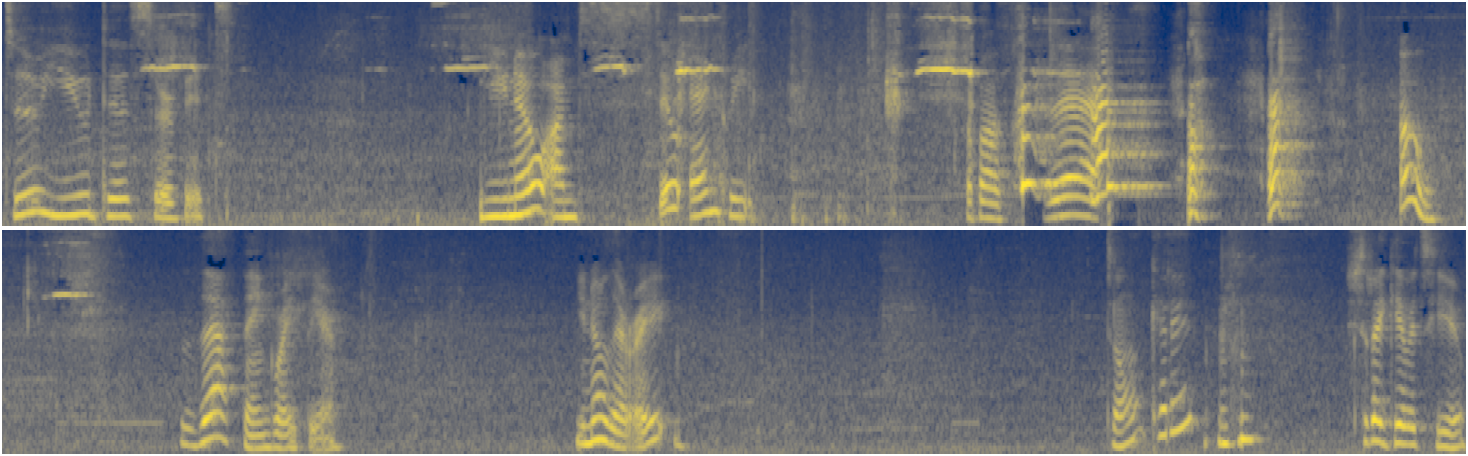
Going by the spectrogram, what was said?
Do you deserve it? You know, I'm still angry about that. Oh, that thing right there. You know that, right? Don't get it? Should I give it to you?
